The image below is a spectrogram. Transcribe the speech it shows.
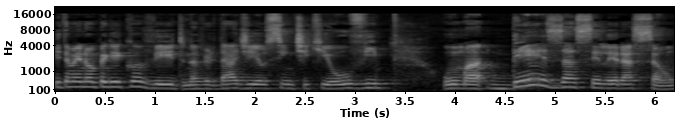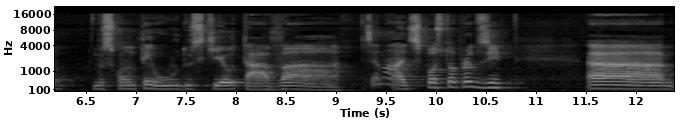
E também não peguei Covid. Na verdade, eu senti que houve uma desaceleração nos conteúdos que eu tava, sei lá, disposto a produzir. Uh,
